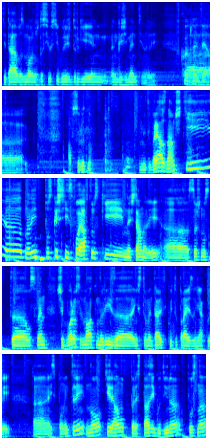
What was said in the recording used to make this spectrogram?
ти дава възможност да си осигуриш други ан- ангажименти, нали. Който е идеята. Абсолютно. Ми добре, аз знам, че ти а, нали, пускаш си свои авторски неща, нали. А, всъщност, а, освен, ще говорим след малко нали, за инструменталите, които правиш за някои а, изпълнители, но ти реално през тази година пусна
